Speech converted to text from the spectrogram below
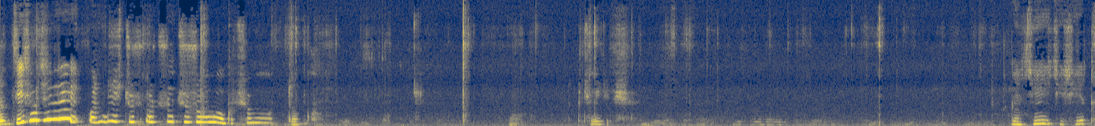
Вот здесь очень, вот здесь очень тяжело. Почему так? Где здесь? Где здесь это?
